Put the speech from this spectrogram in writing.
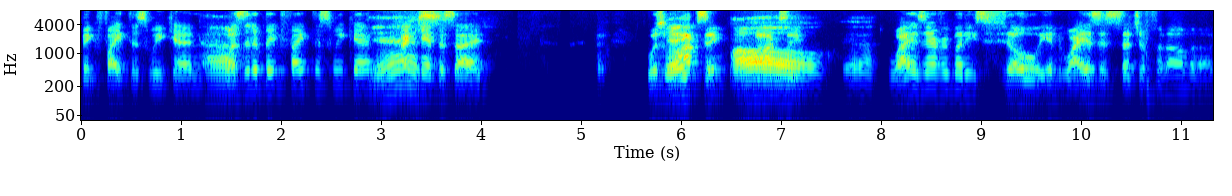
big fight this weekend Uh, was it a big fight this weekend? Yeah. I can't decide. Was Jake boxing? Boxing. oh yeah. Why is everybody so in? Why is this such a phenomenon?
